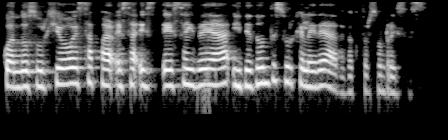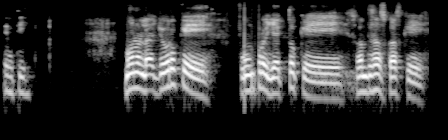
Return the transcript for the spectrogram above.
cuando surgió esa, esa idea y de dónde surge la idea de Doctor Sonrisas en ti. Bueno, yo creo que fue un proyecto que son de esas cosas que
